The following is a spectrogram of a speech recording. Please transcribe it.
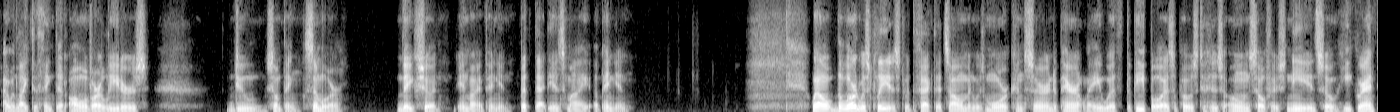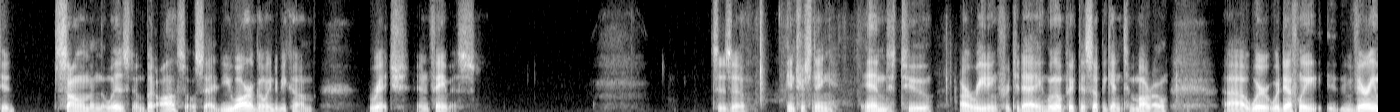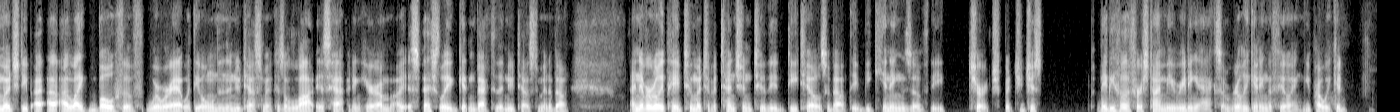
I would like to think that all of our leaders do something similar. They should in my opinion, but that is my opinion. Well, the Lord was pleased with the fact that Solomon was more concerned, apparently, with the people as opposed to his own selfish needs. So he granted Solomon the wisdom, but also said, You are going to become rich and famous. This is a interesting end to our reading for today. We're going to pick this up again tomorrow. Uh, we're we're definitely eh, very much deep. I, I, I, like both of where we're at with the Old and the New Testament because a lot is happening here. I'm especially getting back to the New Testament about. I never really paid too much of attention to the details about the beginnings of the church, but you just maybe for the first time me reading Acts, I'm really getting the feeling you probably could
